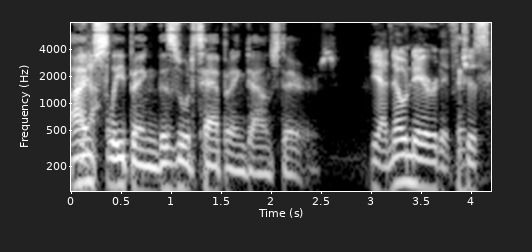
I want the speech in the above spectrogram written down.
I'm Yeah. sleeping. This is what's happening downstairs. Yeah, no narrative, just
